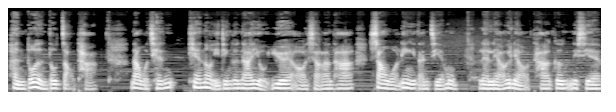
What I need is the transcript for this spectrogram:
很多人都找他。那我前天呢已经跟他有约哦，想让他上我另一档节目来聊一聊他跟那些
